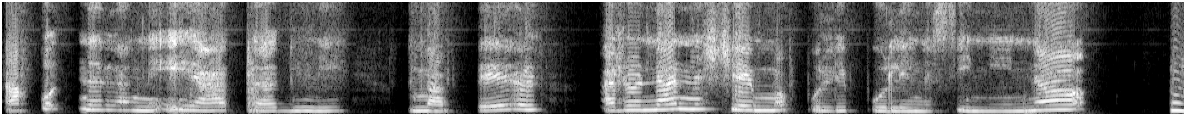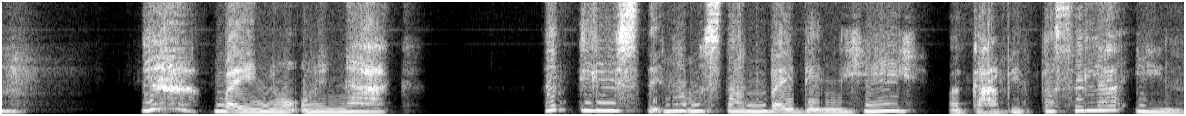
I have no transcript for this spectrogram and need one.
Ako na lang ni ihatag ni Mapel. Aron na na siya mapuli-puli na si Nina. May nooy nak. At least di na standby din hi. Magamit pa sa lain.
